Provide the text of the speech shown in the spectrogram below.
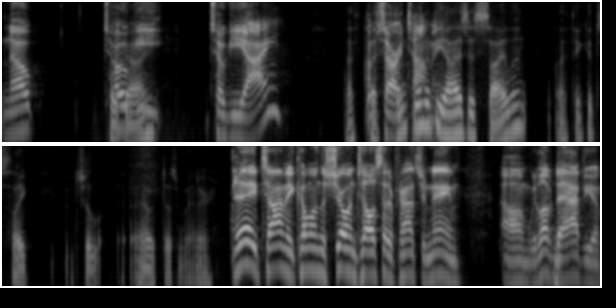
Nope. Togi Togi. I, I'm I sorry, think One of the eyes is silent. I think it's like, oh, it doesn't matter. Hey, Tommy, come on the show and tell us how to pronounce your name. Um, we love to have you.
